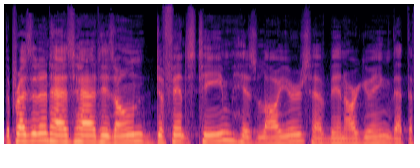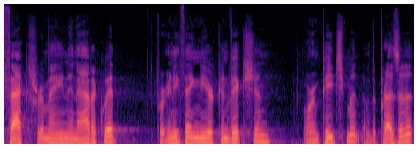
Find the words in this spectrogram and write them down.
The president has had his own defense team. His lawyers have been arguing that the facts remain inadequate for anything near conviction or impeachment of the president.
